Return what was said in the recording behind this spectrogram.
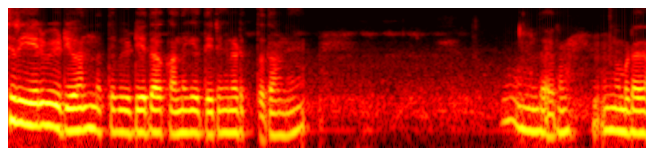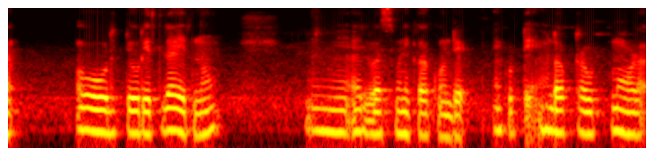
ചെറിയൊരു വീഡിയോ അന്നത്തെ വീഡിയോ ഇതാക്കാന്ന് കരുതിയിട്ട് ഇങ്ങനെ എടുത്തതാണ്. എന്തായാലും നമ്മുടെ ഓഡിറ്റോറിയത്തിലായിരുന്നു അയൽവാസ് മണിക്കാക്കുവിന്റെ കുട്ടി ഡോക്ടർ മോളെ.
